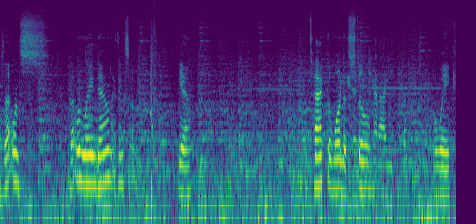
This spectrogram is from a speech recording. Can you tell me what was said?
Is that one's that one laying down? I think so. Yeah. Attack the one that's still Can I help you? awake.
